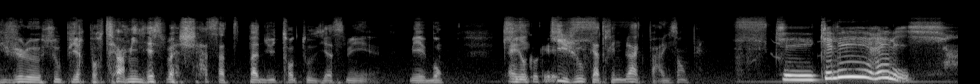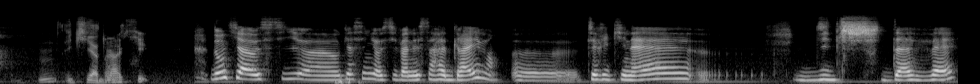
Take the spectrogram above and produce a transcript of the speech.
Et vu le soupir pour terminer ce machin, ça t'a pas dû t'enthousiasmer. Mais bon. Qui, donc, joue Catherine Black, par exemple Qui est Kelly Reilly. Hmm Et qui a donc Voilà, qui- Donc il y a aussi euh, au casting il y a aussi Vanessa Redgrave, euh, Terry Kinney, euh, Ditch Davey,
